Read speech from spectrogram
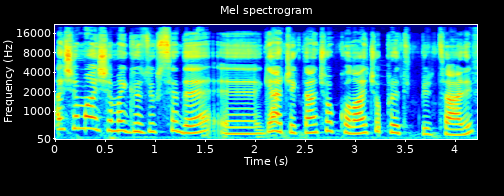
Aşama aşama gözükse de e, gerçekten çok kolay, çok pratik bir tarif.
